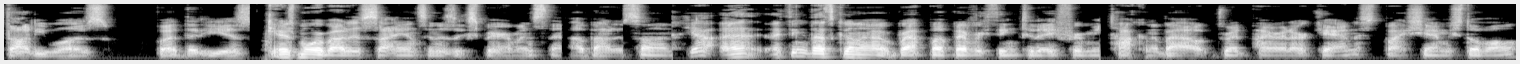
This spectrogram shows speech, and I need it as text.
thought he was but that he is cares more about his science and his experiments than about his son. Yeah, I, I think that's gonna wrap up everything today for me. Talking about Dread Pirate Arcanist by Shami Stovall.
